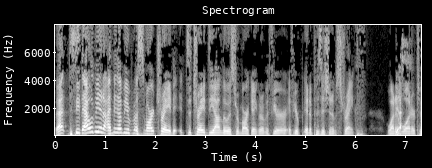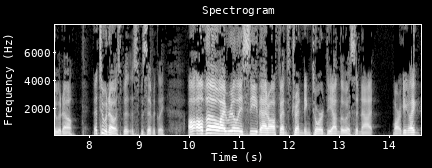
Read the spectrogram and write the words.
That see that would be an, I think that'd be a, a smart trade to trade Dion Lewis for Mark Ingram if you're if you're in a position of strength, one Yes. and one or two and zero, Uh, two and zero spe- specifically. Al- Although I really see that offense trending toward Dion Lewis and not Mark. Ingram. Like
